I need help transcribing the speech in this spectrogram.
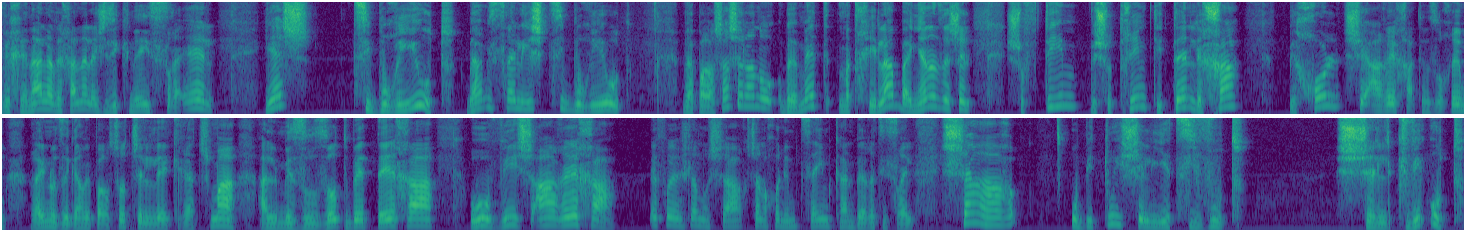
וכן הלאה וכן הלאה, יש זקני ישראל. יש ציבוריות, בעם ישראל יש ציבוריות. והפרשה שלנו באמת מתחילה בעניין הזה של שופטים ושוטרים תיתן לך בכל שעריך. אתם זוכרים, ראינו את זה גם בפרשות של אה, קריאת שמע, על מזוזות ביתך ובשעריך. איפה יש לנו שער? שאנחנו נמצאים כאן בארץ ישראל. שער הוא ביטוי של יציבות, של קביעות,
